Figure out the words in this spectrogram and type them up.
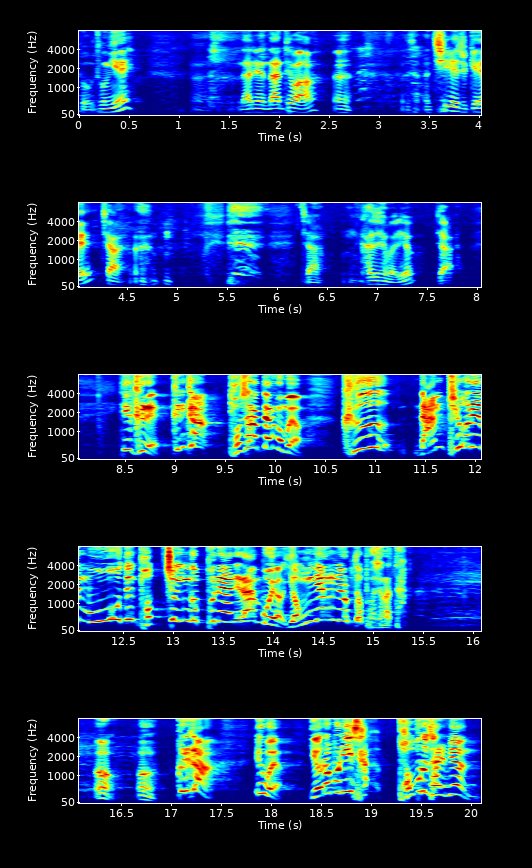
도, 동의해? 어, 나리 나한테 와. 어. 치유해줄게. 자, 음. 자 음, 가자 말이요. 자, 그- 그래. 그러니까 벗어났다는 건 뭐야? 그 남편의 모든 법적인 것뿐이 아니라 뭐야? 영향력부터 벗어났다. 어, 어. 그러니까 이거 뭐야? 여러분이 사, 법으로 살면,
